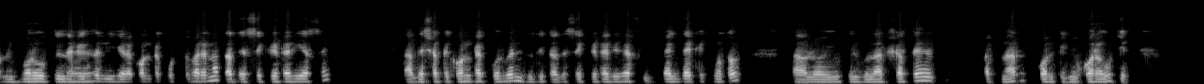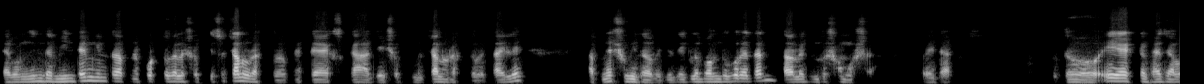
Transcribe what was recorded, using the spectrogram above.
অনেক বড় উকিল দেখা গেছে নিজেরা কন্ট্যাক্ট করতে পারে না, তাদের সেক্রেটারি আছে। তাদের সাথে কন্ট্যাক্ট করবেন, যদি তাদের সেক্রেটারিরা ফিডব্যাক দেয় ঠিক মতো তাহলে ওই উকিলগুলোর সাথে আপনার কন্টিনিউ করা উচিত। এবং ইন দ্য মিন টাইম কিন্তু আপনার পর্তুগালে সবকিছু চালু রাখতে হবে। আপনার ট্যাক্স কাজ এইসব কিন্তু চালু রাখতে হবে। তাইলে আপনার সুবিধা হবে। যদি এগুলো বন্ধ করে দেন, তাহলে কিন্তু সমস্যা এটা। তো এই একটা ভেজাল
